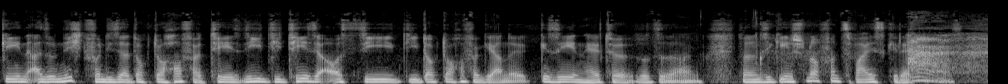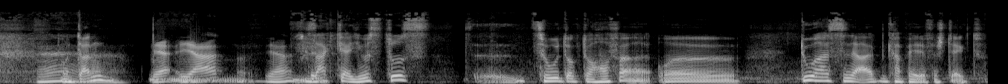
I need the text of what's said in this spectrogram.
gehen also nicht von dieser Dr. Hoffer These, die, die These aus, die, die Dr. Hoffer gerne gesehen hätte, sozusagen. Sondern sie gehen schon noch von zwei Skeletten aus. Und dann Ja, ja, ja. sagt ja Justus äh, zu Dr. Hoffer, äh, du hast in der alten Kapelle versteckt.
